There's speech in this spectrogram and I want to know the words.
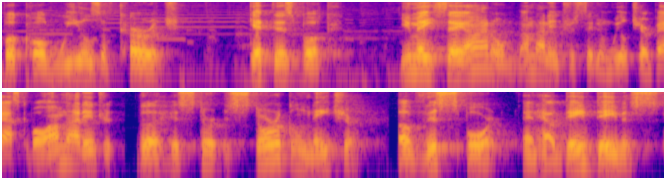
book called Wheels of Courage. Get this book. You may say, I don't, I'm not interested in wheelchair basketball. I'm not interested. The histor- historical nature of this sport and how Dave Davis,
